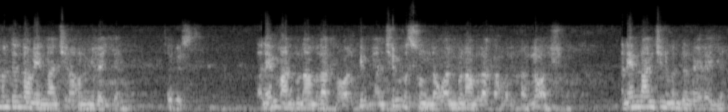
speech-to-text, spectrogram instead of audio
ምንድነው እኔና አንቺን አሁን የሚለየን ትዕግስት? እኔም አንዱን አምላክ ነው አልኩኝ አንቺም እሱን ነው አንዱን አምላክ አመልካለሁ አልሽ። እኔና አንቺን ምንድነው የለየን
